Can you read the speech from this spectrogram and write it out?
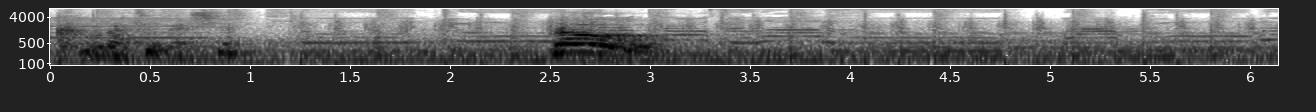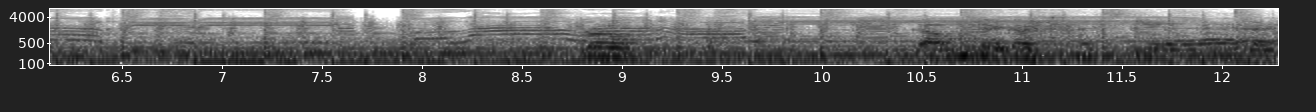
congratulations, bro. Kamu degradasi, rek.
